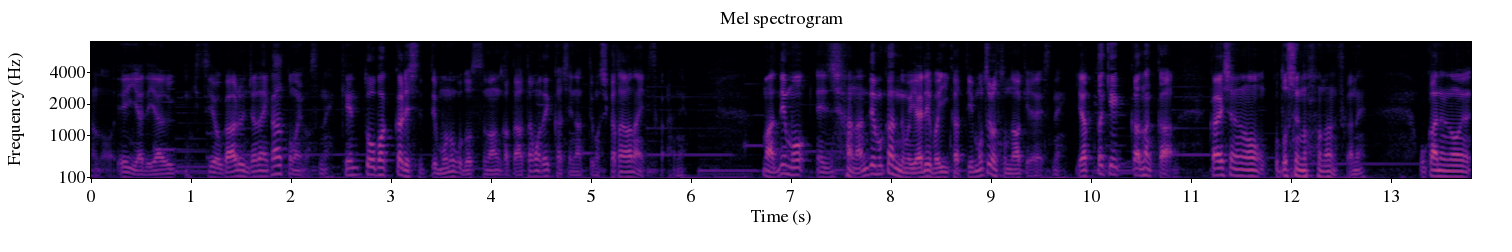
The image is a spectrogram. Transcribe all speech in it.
あのエイヤでやる必要があるんじゃないかなと思いますね。検討ばっかりしてて物事進まんかった頭でっかちになっても仕方がないですからね。まあでも、えじゃあ何でもかんでもやればいいかっていう、もちろんそんなわけじゃないですね。やった結果、なんか、会社の今年の、なんですかね、お金の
